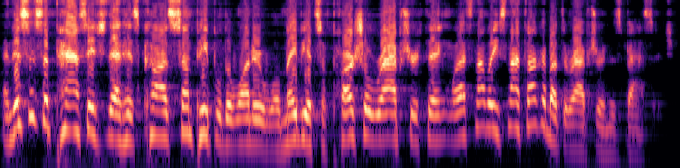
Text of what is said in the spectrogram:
and this is a passage that has caused some people to wonder, well, maybe it's a partial rapture thing. Well, that's not what he's not talking about the rapture in this passage.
